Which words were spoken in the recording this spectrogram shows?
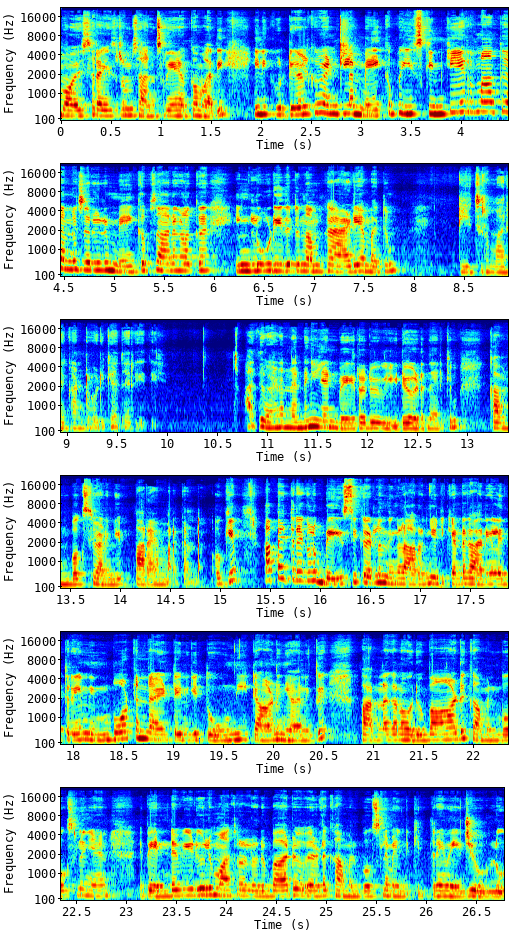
മോയ്സ്ചറൈസറും സൺസ്ക്രീനും ഒക്കെ മതി. ഇനി കുട്ടികൾക്ക് വേണ്ടിയിട്ടുള്ള മേക്കപ്പ് ഈ സ്കിൻ കെയറിനകത്ത് തന്നെ ചെറിയൊരു മേക്കപ്പ് സാധനങ്ങളൊക്കെ ഇൻക്ലൂഡ് ചെയ്തിട്ട് നമുക്ക് ആഡ് ചെയ്യാൻ പറ്റും. ടീച്ചർമാർ കണ്ടുപിടിക്കാത്ത രീതിയിൽ. അത് വേണമെന്നുണ്ടെങ്കിൽ ഞാൻ വേറൊരു വീഡിയോ ഇടുന്നതായിരിക്കും. കമന്റ് ബോക്സ് വേണമെങ്കിൽ പറയാൻ മറക്കണ്ട. ഓക്കെ അപ്പോൾ ഇത്രയൊക്കെയുള്ള. ബേസിക് ആയിട്ടുള്ള നിങ്ങൾ അറിഞ്ഞിരിക്കേണ്ട കാര്യങ്ങൾ ഇത്രയും ഇമ്പോർട്ടന്റ് ആയിട്ട് എനിക്ക് തോന്നിയിട്ടാണ് ഞാനിത് പറഞ്ഞത്. കാരണം ഒരുപാട് കമന്റ് ബോക്സിൽ ഞാൻ ഇപ്പോൾ എന്റെ വീഡിയോയിൽ മാത്രമല്ല ഒരുപാട് പേരുടെ കമന്റ് ബോക്സിലും എനിക്ക് ഇത്രയും ഏജേ ഉള്ളൂ.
